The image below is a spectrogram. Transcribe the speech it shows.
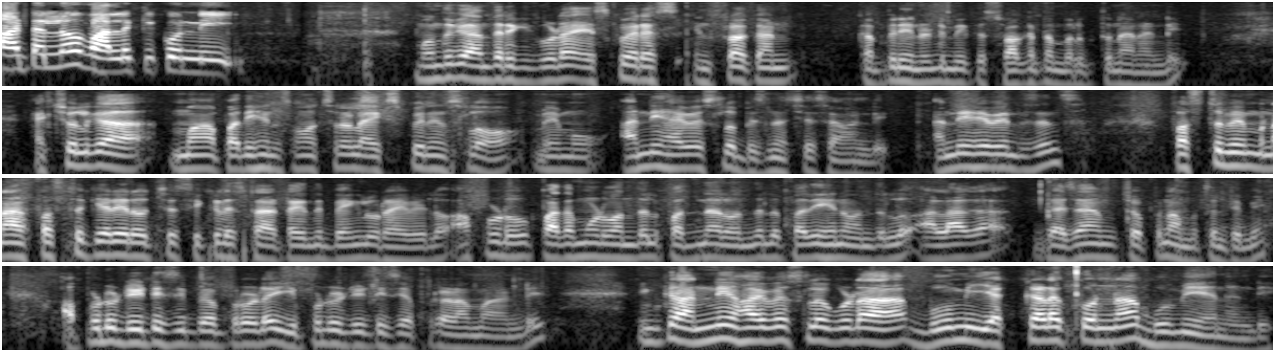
మాటల్లో వాళ్ళకి కొన్ని ముందుగా అందరికీ కూడా ఎస్క్వేర్ఎస్ ఇన్ఫ్రాకాన్ కంపెనీ నుండి మీకు స్వాగతం పలుకుతున్నానండి. యాక్చువల్గా మా పదిహేను సంవత్సరాల ఎక్స్పీరియన్స్లో మేము అన్ని హైవేస్లో బిజినెస్ చేసామండి. అన్ని highway in the sense first మేము నా ఫస్ట్ కెరీర్ వచ్చేసి ఇక్కడే స్టార్ట్ అయింది బెంగళూరు హైవేలో. అప్పుడు పదమూడు వందలు పద్నాలుగు వందలు పదిహేను వందలు అలాగా గజాం చొప్పున అమ్ముతుంటే అప్పుడు డీటీసీ అప్రూవ్డే ఇప్పుడు డీటీసీ అప్రూవ్డ్ అండి. ఇంకా అన్ని హైవేస్లో కూడా భూమి ఎక్కడ కొన్నా భూమి ఏనండి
